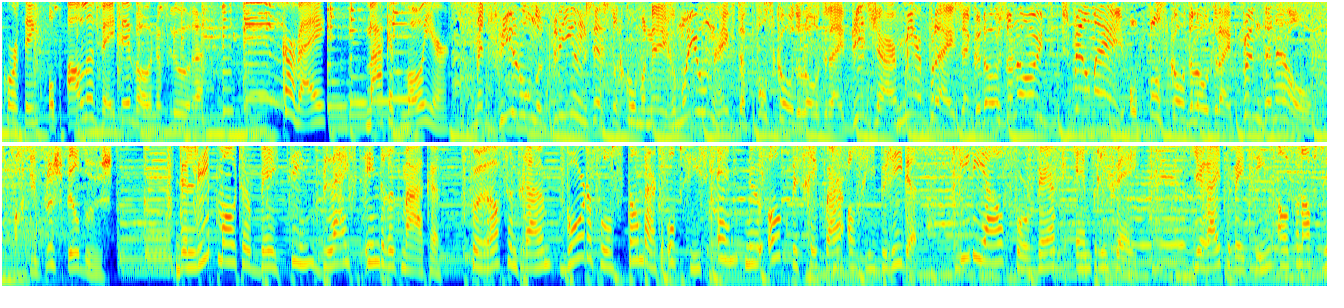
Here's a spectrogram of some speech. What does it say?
korting op alle VT Wonen vloeren. Karwei, maak het mooier. Met 463,9 miljoen heeft de Postcode Loterij dit jaar meer prijs en cadeaus dan ooit. Speel mee op postcodeloterij.nl. 18 plus speelbewust. De Leapmotor B10 blijft indruk maken. Verrassend ruim, boordevol standaard opties en nu ook beschikbaar als hybride. Ideaal voor werk en privé. Je rijdt de B10 al vanaf 27.995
